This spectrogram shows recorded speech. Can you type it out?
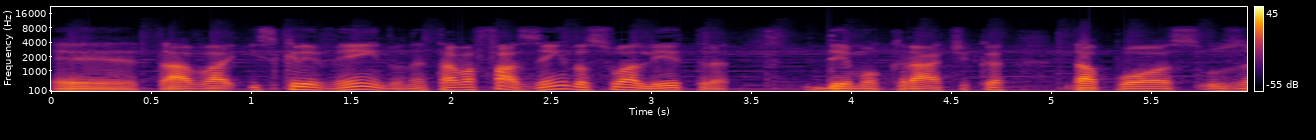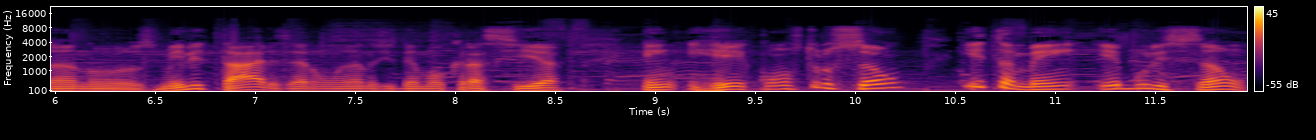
estava é, escrevendo, estava né, fazendo a sua letra democrática após os anos militares, eram anos de democracia em reconstrução e também ebulição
